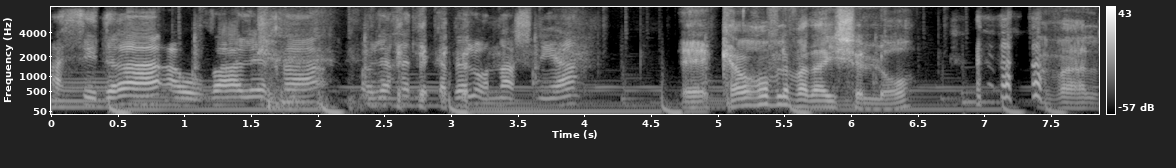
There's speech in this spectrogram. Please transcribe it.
הסדרה האהובה עליך הולכת לקבל עונה שנייה. אה, קרוב לוודאי שלא, אבל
